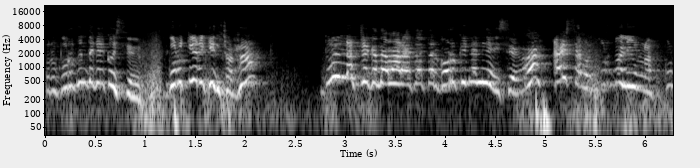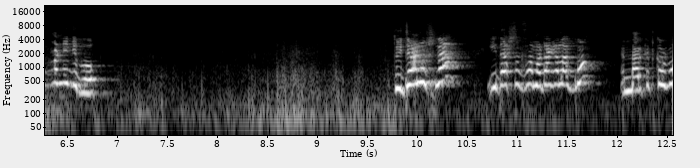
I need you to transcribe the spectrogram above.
তোর গরু কিনতে কে কইছে? গরু কে রে কিনছ হ্যাঁ? দুই লাখ টাকা দাম আর এত তোর গরু কিনে নিয়ে আইছে হ্যাঁ? আইসে আবার কুরবানি উল্লাহ কুরবানি দিব। তুই জানিস না? ঈদ আসতে আমার টাকা লাগবো? আমি মার্কেট করব?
